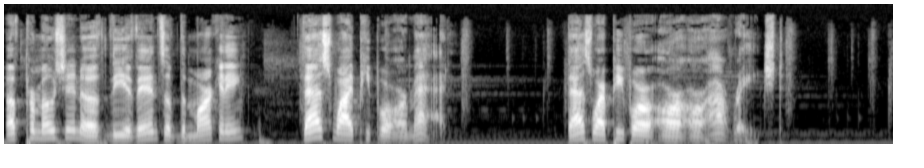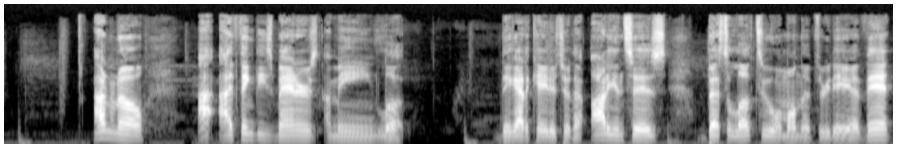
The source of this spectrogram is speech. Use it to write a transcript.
of promotion of the events of the marketing. That's why people are mad. That's why people are, are, are outraged. I don't know. I, I think these banners, I mean, look, they got to cater to the audiences. Best of luck to them on the three day event.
